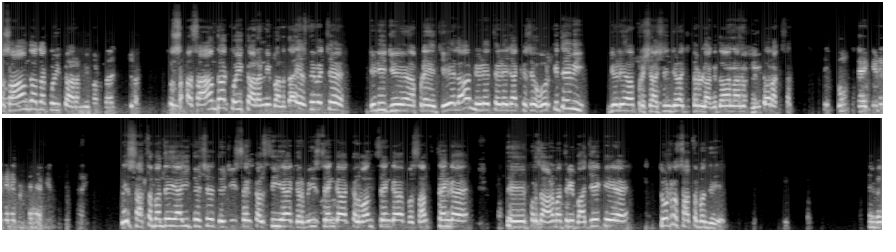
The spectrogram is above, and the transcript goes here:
ਅਸਾਮ ਦਾ ਤਾਂ ਕੋਈ ਕਾਰਨ ਨਹੀਂ ਬਣਦਾ। ਅਸ- ਅਸਾਮ ਦਾ ਕੋਈ ਕਾਰਨ ਨਹੀਂ ਬਣਦਾ। ਇਸ ਦੇ ਵਿੱਚ ਜਿਹੜੀ ਆਪਣੇ ਜੇਲ੍ਹ ਆ ਨੇੜੇ ਤੇੜੇ ਜਾਂ ਕਿਸੇ ਹੋਰ ਕਿਤੇ ਵੀ ਜਿਹੜੇ ਆ ਪ੍ਰਸ਼ਾਸਨ ਜਿਹੜਾ ਜਿੱਥੇ ਲੱਗਦਾ ਉਹਨਾਂ ਨੂੰ ਠੀਕ ਆ ਰੱਖ ਸਕਦਾ। ਕਿਹੜੇ ਕਿਹੜੇ ਬੰਦੇ ਹੈਗੇ ਨਹੀਂ ਸੱਤ ਬੰਦੇ ਆ ਜੀ ਜਿਸ ਦਿਲਜੀਤ ਸਿੰਘ ਕਲਸੀ ਹੈ ਗਰਮੀਤ ਸਿੰਘ ਆ ਕੁਲਵੰਤ ਸਿੰਘ ਹੈ ਬਸੰਤ ਸਿੰਘ ਹੈ ਤੇ ਪ੍ਰਧਾਨ ਮੰਤਰੀ ਬਾਜੇ ਕੇ ਹੈ ਟੋਟਲ ਸੱਤ ਬੰਦੇ ਆ ਹਾਂਜੀ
